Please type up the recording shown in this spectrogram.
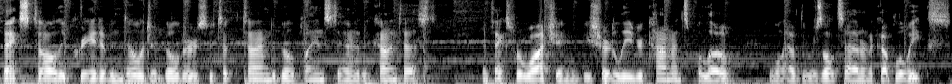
Thanks to all the creative and diligent builders who took the time to build planes to enter the contest. And thanks for watching. Be sure to leave your comments below. We'll have the results out in a couple of weeks.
